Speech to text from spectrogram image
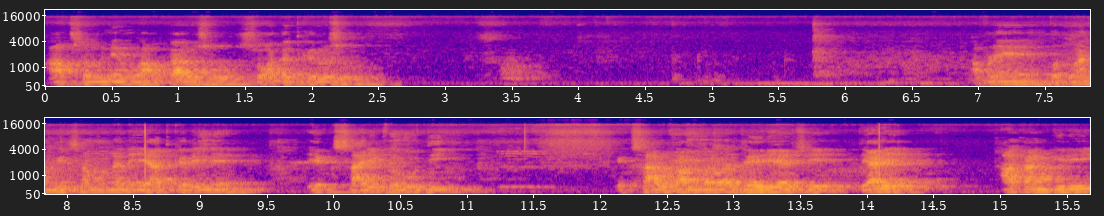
આપ સૌને હું આવકારું છું, સ્વાગત કરું છું. આપણે ભગવાન બિરસા મુંડાને યાદ કરીને એક સારી પ્રવૃત્તિ એક સારું કામ કરવા જઈ રહ્યા છીએ, ત્યારે આ કામગીરી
